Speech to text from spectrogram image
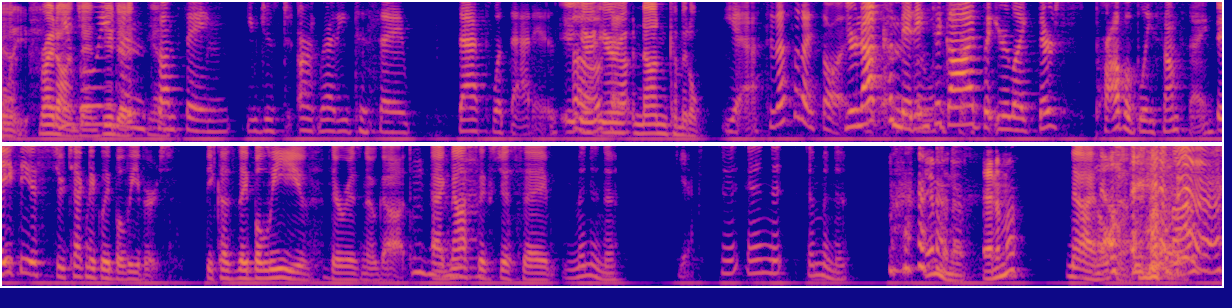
Yeah. belief. Right You on, James. You believe did in it. Yeah. something, you just aren't ready to say that's what that is. You're, Oh, you're non-committal. yeah. See, that's what I thought. You're not committing to God, but you're like, there's probably something. Atheists are technically believers because they believe there is no God. Agnostics just say, "Menina." Yeah. Eh, eh, eh, menina." Enema. Enema? No, I hope not. sure. Yeah.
